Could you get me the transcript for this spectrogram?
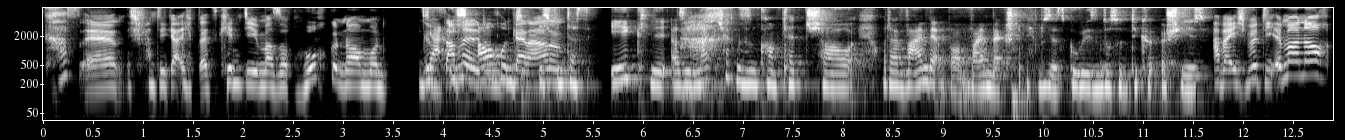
Krass, ey. Ich fand die geil. Ich hab als Kind die immer so hochgenommen und Ja, gesammelt ich auch und, keine ich finde das eklig. Also Nacktschnecken sind komplett schau. Oder Weinberg, boah, Weinbergschnecken, ich muss jetzt googeln, die sind doch so dicke Öschis. aber ich würde die immer noch,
